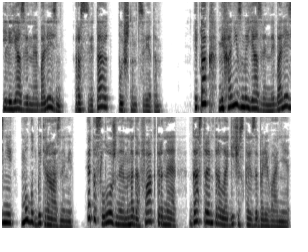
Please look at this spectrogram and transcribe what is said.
или язвенная болезнь расцветают пышным цветом. Итак, механизмы язвенной болезни могут быть разными. Это сложное, многофакторное гастроэнтерологическое заболевание.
